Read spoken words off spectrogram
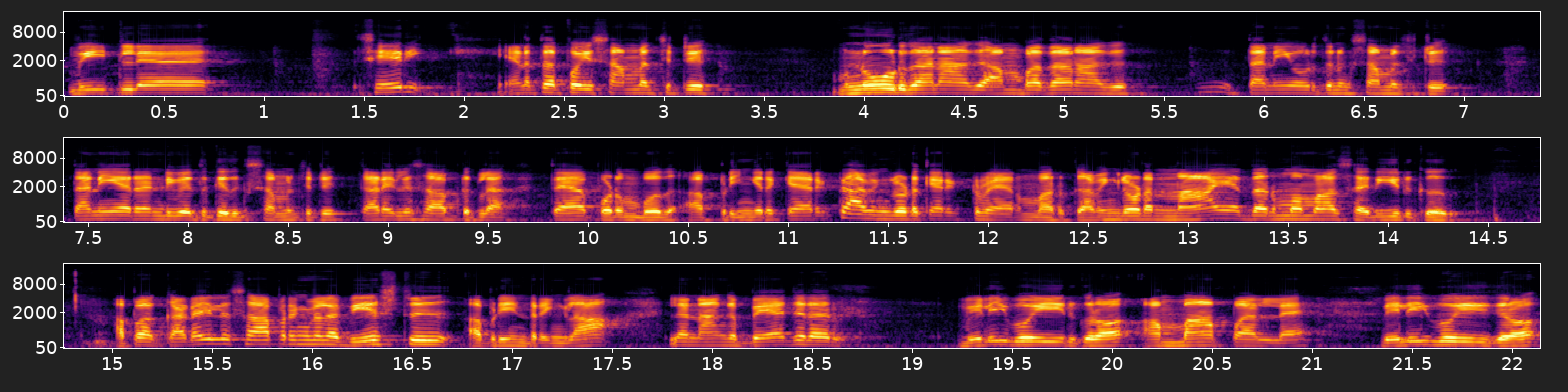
வீட்டில் சரி எனத்த போய் சமைச்சிட்டு? நூறு தானே ஆகு ஐம்பது தானே ஆகு. தனி ஒருத்தனுக்கு சமைச்சிட்டு. தனியாக ரெண்டு பேத்துக்கு இதுக்கு சமைச்சிட்டு கடையில் சாப்பிட்டுக்கலாம் தேவைப்படும் போது அப்படிங்கிற கேரக்டர் அவங்களோட கேரக்டர் வேறு மாதிரி இருக்குது அவங்களோட நாய தர்மமெல்லாம் சரி இருக்குது. அப்போ கடையில் சாப்பிட்றீங்களா வேஸ்ட்டு அப்படின்றீங்களா? இல்லை நாங்கள் பேஜலர் வெளியே போய் இருக்கிறோம் அம்மா அப்பா இல்லை வெளியே போய் இருக்கிறோம்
